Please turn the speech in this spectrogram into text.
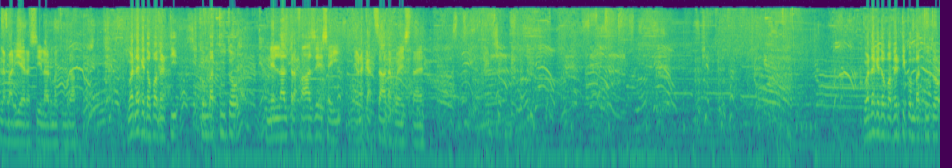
La barriera, sì, l'armatura. Guarda che dopo averti combattuto nell'altra fase sei... È una cazzata questa, eh. Guarda che dopo averti combattuto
